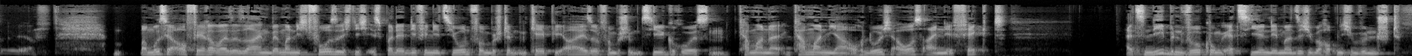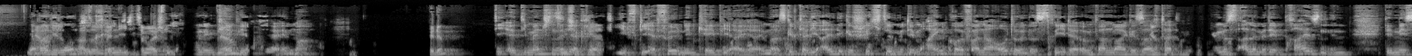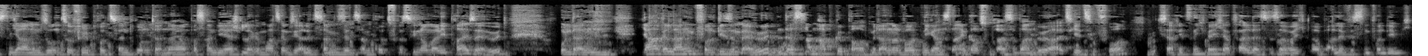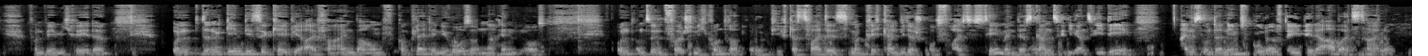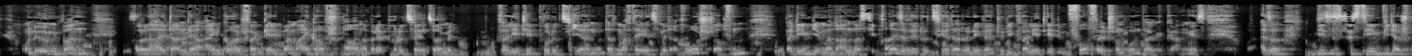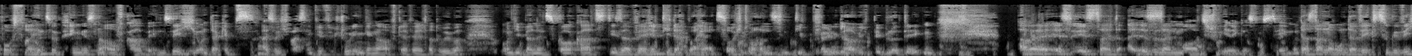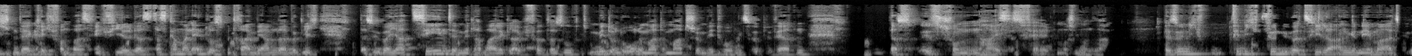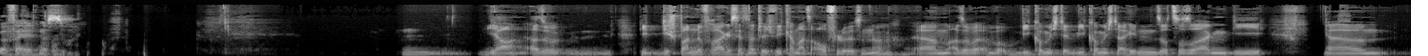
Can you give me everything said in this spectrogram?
man muss ja auch fairerweise sagen, wenn man nicht vorsichtig ist bei der Definition von bestimmten KPIs oder von bestimmten Zielgrößen, kann man, kann man ja auch durchaus einen Effekt als Nebenwirkung erzielen, den man sich überhaupt nicht wünscht. Ja, ja? weil die Leute also wenn ich zum Beispiel den KPI ne? ja immer. Bitte? Die, äh, die Menschen sind ja kreativ, die erfüllen den KPI ja immer. Es gibt ja die alte Geschichte mit dem Einkäufer einer Autoindustrie, der irgendwann mal gesagt hat, ihr müsst alle mit den Preisen in den nächsten Jahren um so und so viel Prozent runter. Naja, was haben die Hersteller gemacht? Sie haben sie alle zusammengesetzt, haben kurzfristig nochmal die Preise erhöht und dann jahrelang von diesem Erhöhten das dann abgebaut. Mit anderen Worten, die ganzen Einkaufspreise waren höher als je zuvor. Ich sage jetzt nicht, welcher Fall das ist, aber ich glaube, alle wissen, von dem ich, von wem ich rede. Und dann gehen diese KPI-Vereinbarungen komplett in die Hose und nach hinten los und, und sind vollständig kontraproduktiv. Das zweite ist, man kriegt kein widerspruchsfreies System in das ganze, die ganze Idee eines Unternehmens beruht auf der Idee der Arbeitsteilung. Und irgendwann soll halt dann der Einkäufer Geld beim Einkauf sparen, aber der Produzent soll mit Qualität produzieren. Und das macht er jetzt mit Rohstoffen, bei dem jemand anders die Preise reduziert hat und eventuell die Qualität im Vorfeld schon runtergegangen ist. Also dieses System widerspruchsfrei hinzukriegen, ist eine Aufgabe in sich. Und da gibt's, also ich weiß nicht, wie viele Studiengänge auf der Welt darüber und die Balance Scorecards dieser Welt, die dabei erzeugt worden sind, die füllen, glaube ich, Bibliotheken. Aber es ist halt, es ist ein mordsschwieriges System. Und das dann noch unterwegs zu gewichten, wer kriegt von was wie viel, das, das kann man endlos betreiben. Wir haben da wirklich das über Jahrzehnte mittlerweile, glaube ich, versucht, mit und ohne mathematische Methoden zu bewerten. Das ist schon ein heißes Feld, muss man sagen persönlich finde ich Führen über Ziele angenehmer als über Verhältnisse. Ja, also die, die spannende Frage ist jetzt natürlich, wie kann man es auflösen? Ne? Ähm, also wie komme ich, da, wie komme ich dahin, sozusagen die ähm,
